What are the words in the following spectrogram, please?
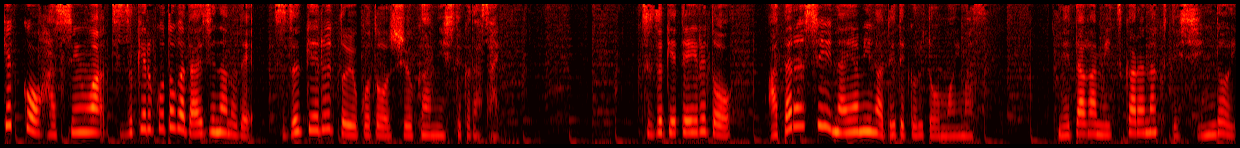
結構発信は続けることが大事なので続けるということを習慣にしてください。続けていると新しい悩みが出てくると思います。ネタが見つからなくてしんどい。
